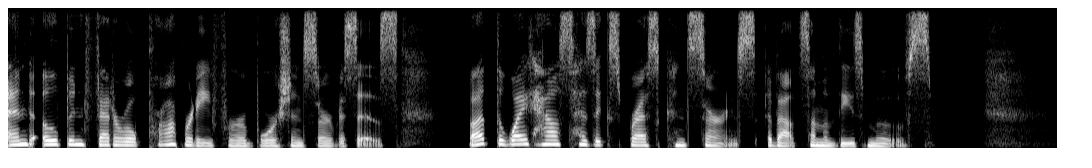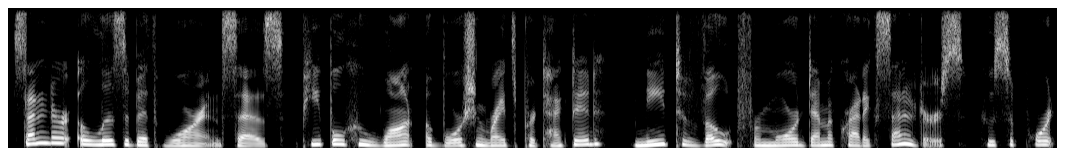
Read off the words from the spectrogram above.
and open federal property for abortion services. But the White House has expressed concerns about some of these moves. Senator Elizabeth Warren says people who want abortion rights protected need to vote for more Democratic senators who support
